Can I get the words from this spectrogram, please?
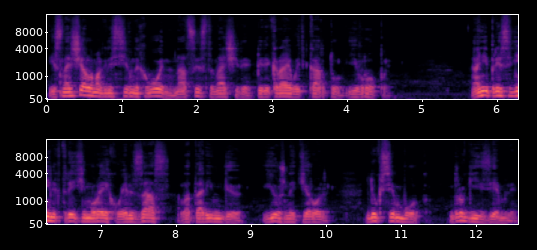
И с началом агрессивных войн нацисты начали перекраивать карту Европы. Они присоединили к Третьему Рейху Эльзас, Лотарингию, Южный Тироль, Люксембург, другие земли.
